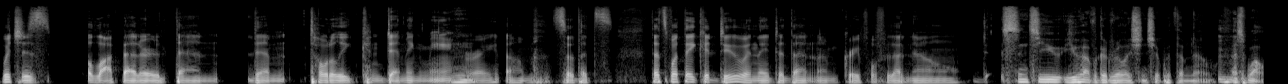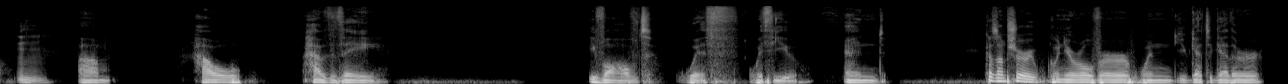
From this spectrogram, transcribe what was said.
which is a lot better than them totally condemning me, Mhm. right? Um, so that's that's what they could do, and they did that, and I'm grateful for that now. Since you you have a good relationship with them now Mhm. as well, hmm um, how have they evolved with with you? And because I'm sure when you're over, when you get together,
